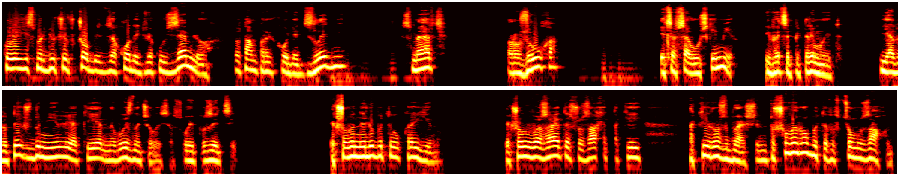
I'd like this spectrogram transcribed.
Коли її смердючий в чобіт заходить в якусь землю, то там приходять злидні, смерть, розруха. І це все узкий мір. І ви це підтримуєте. Я до тих ждунів, які не визначилися в своїй позиції. Якщо ви не любите Україну, якщо ви вважаєте, що Захід такий, такий розбещений, то що ви робите в цьому заході?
